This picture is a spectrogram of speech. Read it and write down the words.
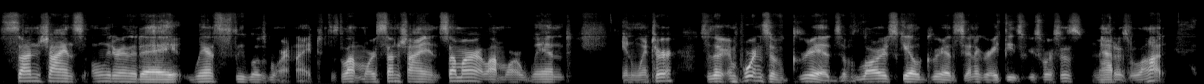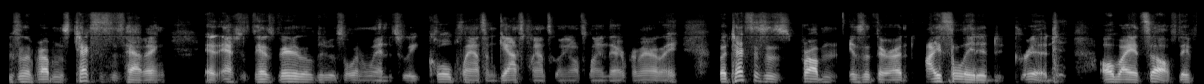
sun shines only during the day, wind blows more at night. There's a lot more sunshine in summer, a lot more wind in winter. So the importance of grids, of large scale grids to integrate these resources matters a lot. Because some of the problems Texas is having, it actually has very little to do with solar and wind. It's really coal plants and gas plants going offline there primarily. But Texas's problem is that they're an isolated grid all by itself. They've,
